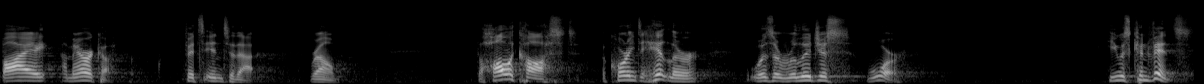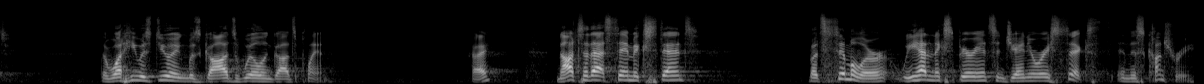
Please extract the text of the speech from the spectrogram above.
by America fits into that realm. The Holocaust, according to Hitler, was a religious war. He was convinced that what he was doing was God's will and God's plan. Okay? Not to that same extent, but similar, we had an experience in January 6th in this country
